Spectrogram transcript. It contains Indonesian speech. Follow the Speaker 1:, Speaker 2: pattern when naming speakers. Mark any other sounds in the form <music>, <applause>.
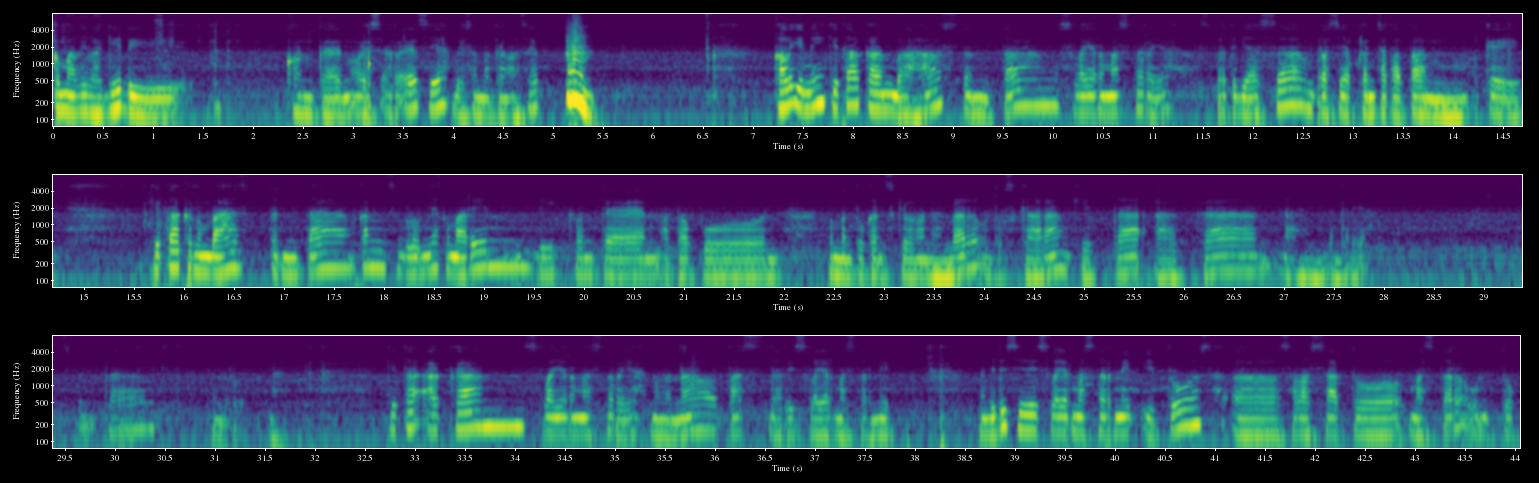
Speaker 1: kembali lagi di konten OSRS ya bersama Kang Asep. <clears throat> Kali ini kita akan bahas tentang Slayer Master ya. Seperti biasa mempersiapkan catatan. Oke. Kita akan membahas tentang Kan sebelumnya kemarin di konten ataupun pembentukan skill non-member Untuk sekarang kita akan Nah bentar ya Sebentar kita akan dulu Nah kita akan Slayer Master ya mengenal tas dari Slayer Master Nip nah jadi si Slayer Master Nip itu uh, salah satu master untuk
